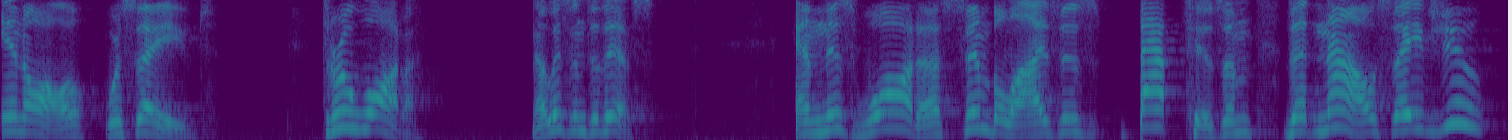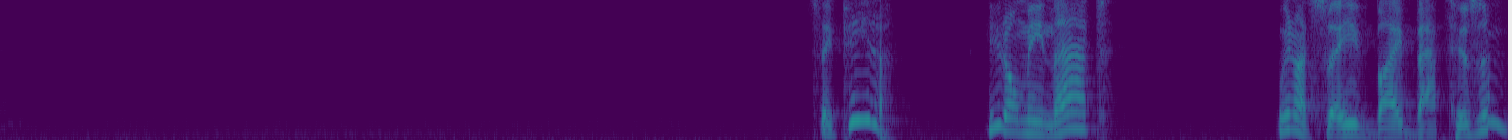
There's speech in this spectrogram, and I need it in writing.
in all, were saved through water. Now listen to this. And this water symbolizes baptism that now saves you. Say, Peter, you don't mean that. We're not saved by baptism.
